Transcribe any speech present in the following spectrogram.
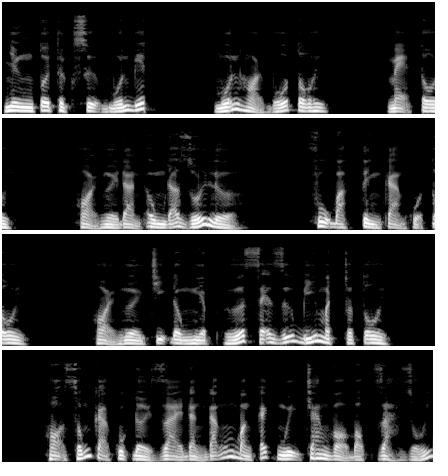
Nhưng tôi thực sự muốn biết, muốn hỏi bố tôi, mẹ tôi, hỏi người đàn ông đã dối lừa, phụ bạc tình cảm của tôi, hỏi người chị đồng nghiệp hứa sẽ giữ bí mật cho tôi. Họ sống cả cuộc đời dài đằng đẵng bằng cách ngụy trang vỏ bọc giả dối.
